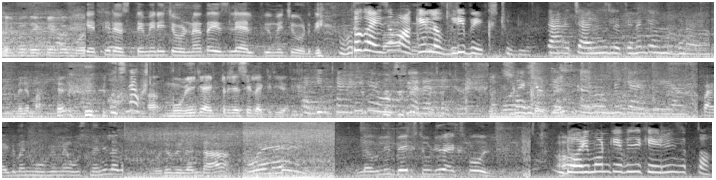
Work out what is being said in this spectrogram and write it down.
तेरे को देख के कोई बोल कहती रास्ते में नहीं छोड़ना था इसलिए एलपी में छोड़ दी तो गाइस हम आके लवली बेक स्टूडियो चैलेंज लेते हैं ना कि हम बनाएँगे। मेरे माथे कुछ ना कुछ। मूवी के एक्टर जैसी लग रही है। तारीफ़ करते कर रहे थे। भाई गेस करो हमने क्या किया यहाँ से स्पाइडरमैन मूवी में उसने नहीं लगा। वो जो विलन था ओए! Lovely bake studio expose Doraemon के भी खेल नहीं सकता।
